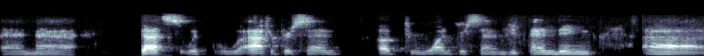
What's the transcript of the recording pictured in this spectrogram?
and uh, that's with half a percent up to one percent, depending uh,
